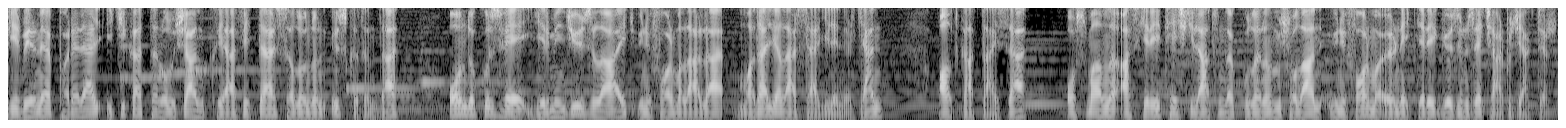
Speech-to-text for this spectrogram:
birbirine paralel iki kattan oluşan kıyafetler salonunun üst katında 19 ve 20. yüzyıla ait üniformalarla madalyalar sergilenirken, alt katta ise Osmanlı askeri teşkilatında kullanılmış olan üniforma örnekleri gözünüze çarpacaktır.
